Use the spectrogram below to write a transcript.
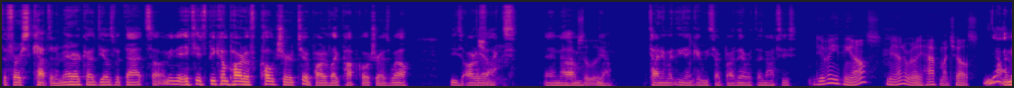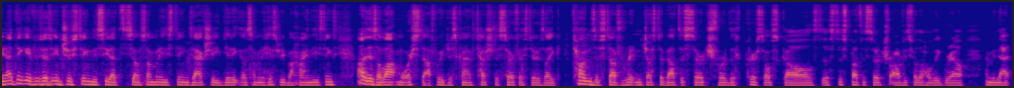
the first Captain America deals with that. So I mean, it's it's become part of culture too, part of like pop culture as well. These artifacts yeah. and um, absolutely, yeah in with the we talked about there with the Nazis. Do you have anything else? I mean, I don't really have much else. No, I mean, I think it was just interesting to see that you know, some of these things actually did it, uh, some of the history behind these things. Oh, there's a lot more stuff. We just kind of touched the surface. There's like tons of stuff written just about the search for the crystal skulls, just, just about the search for obviously for the Holy Grail. I mean, that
